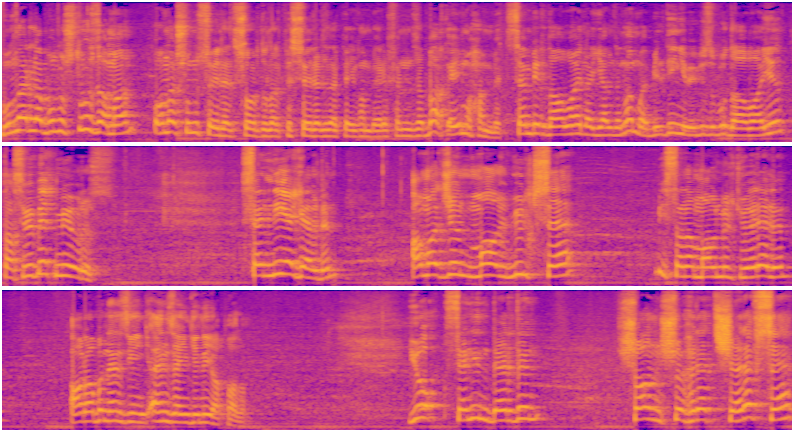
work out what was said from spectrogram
Bunlarla buluştuğu zaman ona şunu söyledi, sordular, söylediler Peygamber Efendimiz'e. Bak ey Muhammed sen bir davayla geldin ama bildiğin gibi biz bu davayı tasvip etmiyoruz. Sen niye geldin? Amacın mal mülkse biz sana mal mülk verelim. Arap'ın en, zengin, en zengini yapalım. Yok senin derdin şan, şöhret, şerefse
